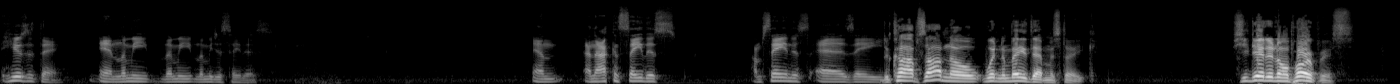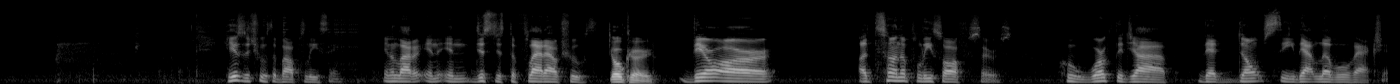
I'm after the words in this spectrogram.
Here's the thing, and let me let me let me just say this, and and I can say this I'm saying this as a the cops I know wouldn't have made that mistake. She did it on purpose. Here's the truth about policing, in a lot of in, in just just the flat out truth. Okay. There are a ton of police officers who work the job that don't see that level of action.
